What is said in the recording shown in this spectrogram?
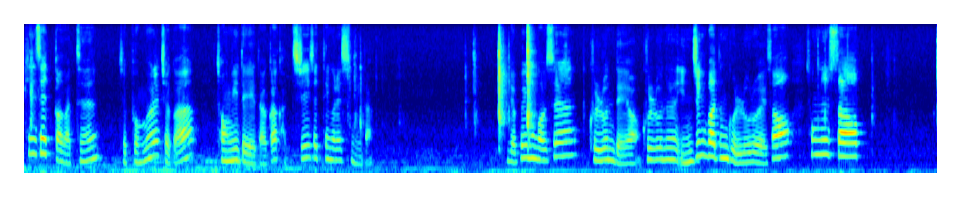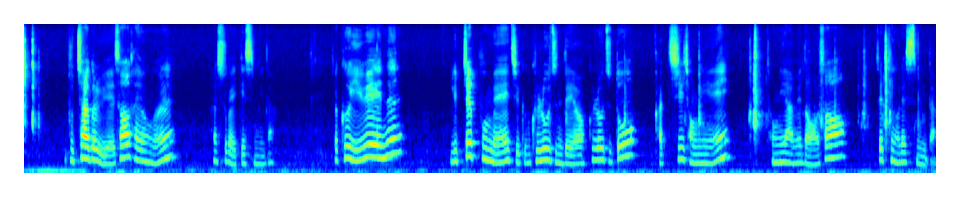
핀셋과 같은 제품을 제가 정리대에다가 같이 세팅을 했습니다. 옆에 있는 것은 글루인데요. 글루는 인증받은 글루로 해서 속눈썹 부착을 위해서 사용을 할 수가 있겠습니다. 자, 그 이외에는 립 제품에 지금 글로즈인데요. 글로즈도 같이 정리해 정리함에 넣어서 세팅을 했습니다.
